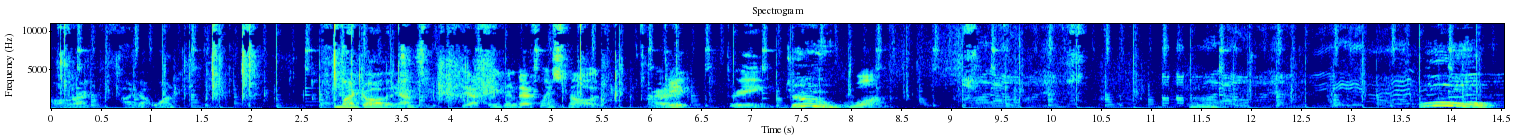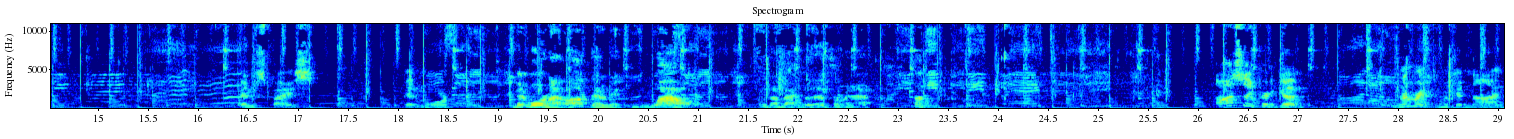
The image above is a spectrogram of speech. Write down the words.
All right, I got one. Oh my god, that Yeah. cheese. Yeah, you can definitely smell it. Ready? Three, Two. one. Mm. Ooh, Bit of spice. Bit more. a bit more than I thought gonna be. Wow. I'm going back to this for a minute. Huh. Honestly, pretty good. I'm gonna rate them a good nine.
